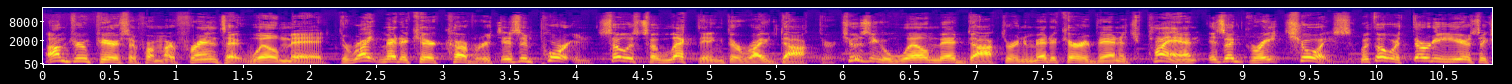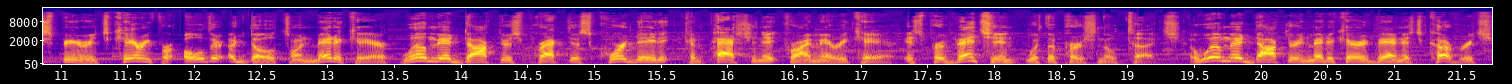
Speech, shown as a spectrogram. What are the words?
I'm Drew Pearson from our friends at WellMed. The right Medicare coverage is important, so is selecting the right doctor. Choosing a WellMed doctor in a Medicare Advantage plan is a great choice. With over 30 years' experience caring for older adults on Medicare, WellMed doctors practice coordinated, compassionate primary care. It's prevention with a personal touch. A WellMed doctor in Medicare Advantage coverage.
